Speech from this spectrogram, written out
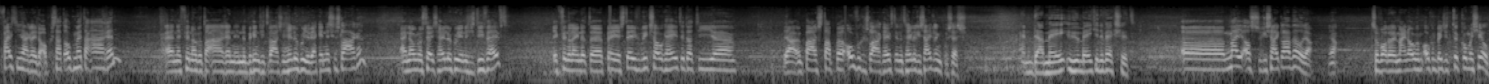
15 jaar geleden opgestart, ook met de ARN. En ik vind ook dat de ARN in de beginsituatie een hele goede weg in is geslagen. En ook nog steeds hele goede initiatieven heeft. Ik vind alleen dat de PST-fabriek zo geheten... dat die ja, een paar stappen overgeslagen heeft in het hele recyclingproces. En daarmee u een beetje in de weg zit? Uh, mij als recyclaar wel, ja. ja. Ze worden in mijn ogen ook een beetje te commercieel.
